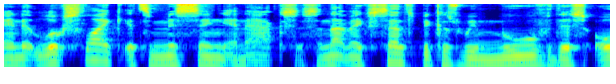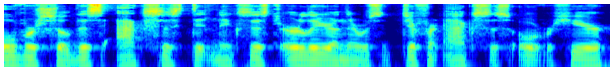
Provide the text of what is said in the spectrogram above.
and it looks like it's missing an axis. And that makes sense because we moved this over so this axis didn't exist earlier and there was a different axis over here.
